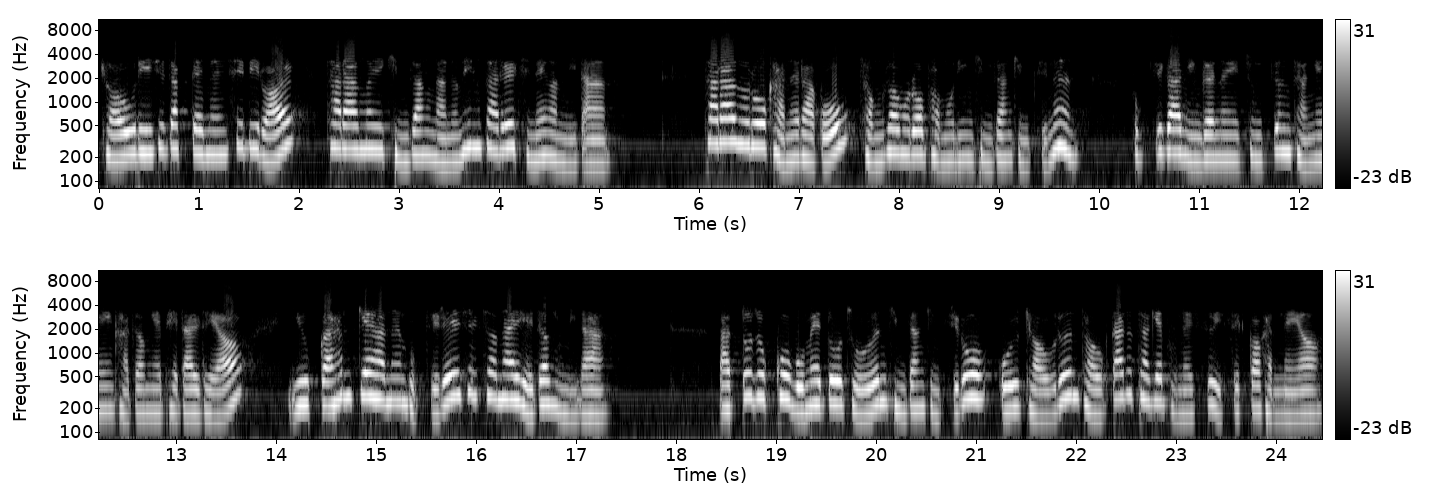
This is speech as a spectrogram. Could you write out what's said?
겨울이 시작되는 11월 사랑의 김장 나눔 행사를 진행합니다. 사랑으로 간을 하고 정성으로 버무린 김장 김치는 복지관 인근의 중증 장애인 가정에 배달되어 이웃과 함께하는 복지를 실천할 예정입니다. 맛도 좋고 몸에도 좋은 김장김치로 올 겨울은 더욱 따뜻하게 보낼 수 있을 것 같네요.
